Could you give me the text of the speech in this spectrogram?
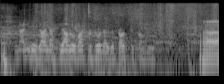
Und einige sagen, dass Diablo war schon tot, als es rausgekommen ist. Äh,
